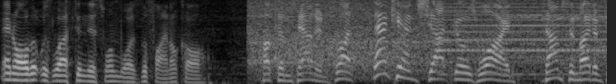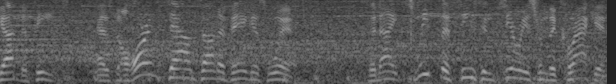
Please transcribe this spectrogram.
and all that was left in this one was the final call. Puck comes out in front. Backhand shot goes wide. Thompson might have gotten a piece as the horn sounds on a Vegas win. The Knights sweep the season series from the Kraken.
